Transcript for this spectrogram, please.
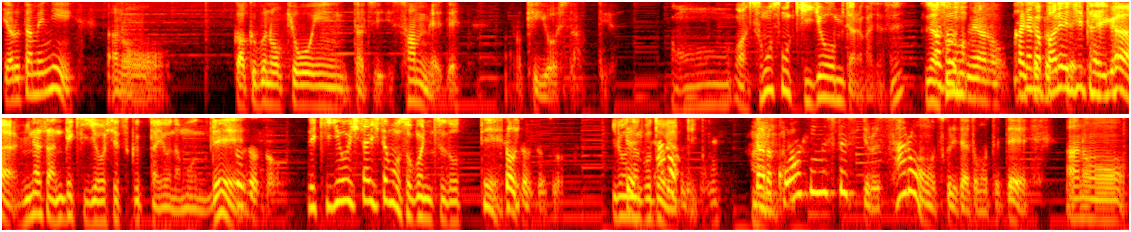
やるためにあの学部の教員たち3名で起業したっていう。あそもそも起業みたいな感じですね。じゃああそのねあのなんかバレエとして自体が皆さんで起業して作ったようなもんでそうそうそうで起業したい人もそこに集ってそうそうそうそういろんなことをやっていく。だからコワーキングスペースっていうよりサロンを作りたいと思ってて、あの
